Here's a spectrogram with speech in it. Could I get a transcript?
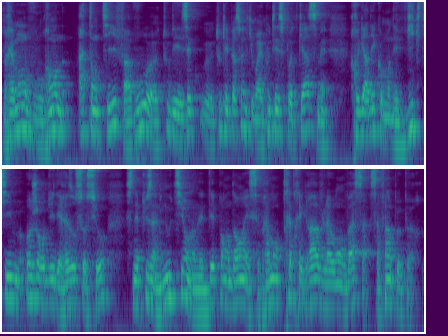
vraiment vous rend attentif à vous, euh, tous les, euh, toutes les personnes qui vont écouter ce podcast, mais regardez comme on est victime aujourd'hui des réseaux sociaux. Ce n'est plus un outil, on en est dépendant et c'est vraiment très très grave là où on va, ça, ça fait un peu peur.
